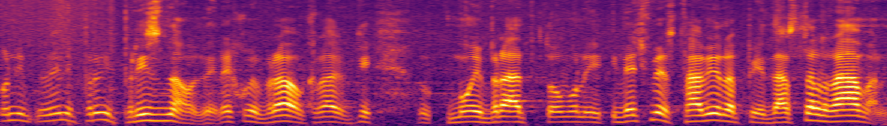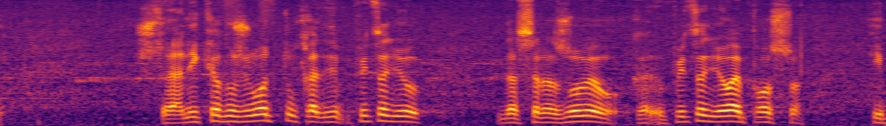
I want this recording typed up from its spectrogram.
on je meni prvi priznao, rekao je, bravo, kralju, ti, moj brat, to ono, i već me je stavio na pjedastal ravan. Što ja nikad u životu, kad je u pitanju, da se razumemo, kad je u pitanju ovaj posao, i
